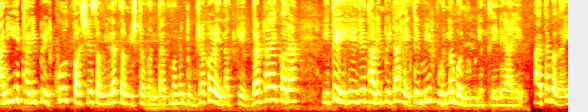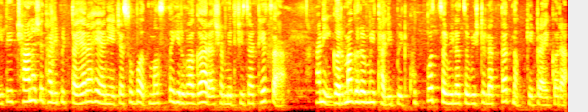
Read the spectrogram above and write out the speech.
आणि हे थालीपीठ खूप असे चवीला चविष्ट बनतात म्हणून तुमच्याकडे नक्की एकदा ट्राय करा. इथे हे जे थालीपीठ आहे ते मी पूर्ण बनवून घेतलेले आहे. आता बघा इथे छान असे थालीपीठ तयार आहे आणि याच्यासोबत मस्त हिरवागार अशा मिरचीचा ठेचा आणि गरमागरम हे थालीपीठ खूपच चवीला चविष्ट लागतात. नक्की ट्राय करा.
